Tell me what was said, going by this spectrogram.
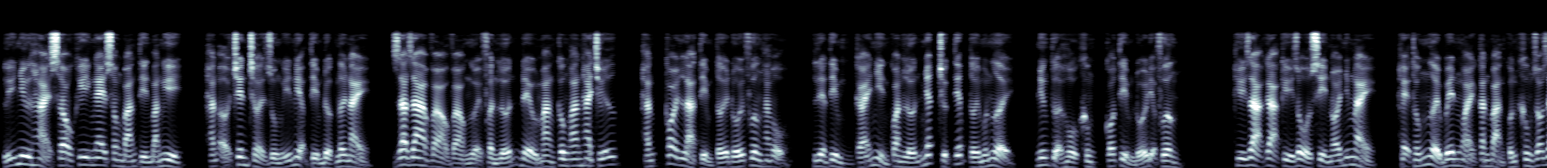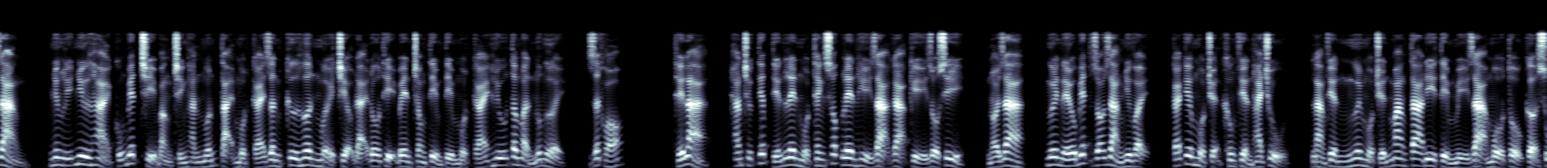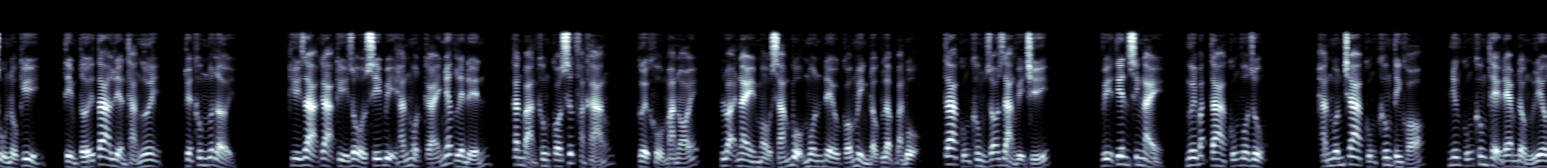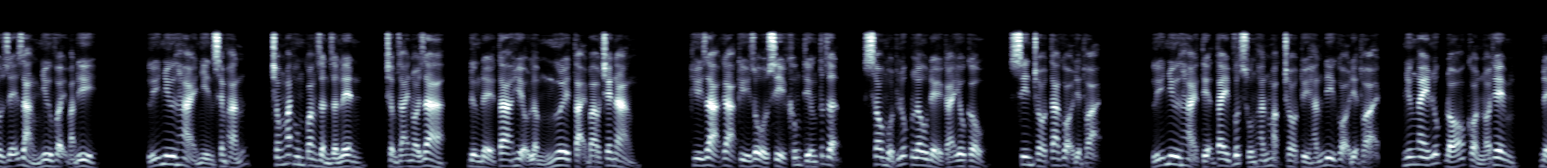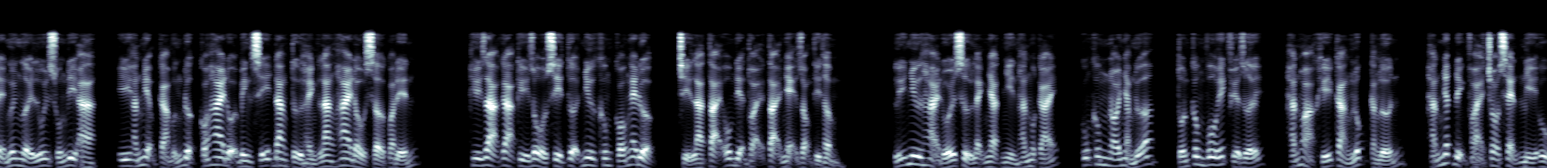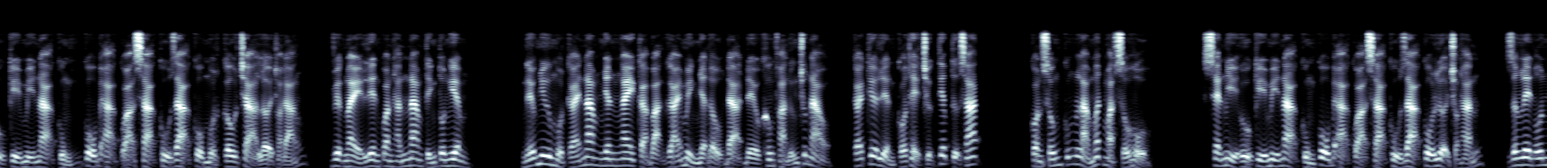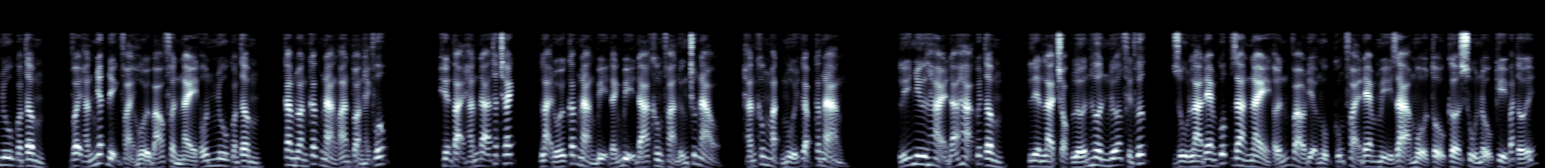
Lý như hải sau khi nghe xong bán tín bán nghi hắn ở trên trời dùng ý niệm tìm được nơi này, ra ra vào vào người phần lớn đều mang công an hai chữ, hắn coi là tìm tới đối phương hang ổ, liền tìm cái nhìn quan lớn nhất trực tiếp tới muốn người, nhưng tựa hồ không có tìm đối địa phương. Khi dạ gạ kỳ rổ xì nói những này, hệ thống người bên ngoài căn bản quấn không rõ ràng, nhưng lý như hải cũng biết chỉ bằng chính hắn muốn tại một cái dân cư hơn mười triệu đại đô thị bên trong tìm tìm một cái hữu tâm ẩn nút người, rất khó. Thế là, hắn trực tiếp tiến lên một thanh sốc lên hì dạ gạ kỳ rổ xì, nói ra, ngươi nếu biết rõ ràng như vậy, cái kia một chuyện không phiền hai chủ làm phiền ngươi một chuyến mang ta đi tìm mỹ dạ mộ tổ cỡ xù nổ kỳ, tìm tới ta liền thả ngươi, tuyệt không nuốt lời. Khi dạ gạ kỳ rổ xì bị hắn một cái nhấc lên đến, căn bản không có sức phản kháng, cười khổ mà nói, loại này màu xám bộ môn đều có mình độc lập bản bộ, ta cũng không rõ ràng vị trí. Vị tiên sinh này, ngươi bắt ta cũng vô dụng. Hắn muốn cha cũng không tính khó, nhưng cũng không thể đem đồng liêu dễ dàng như vậy bắn đi. Lý như hải nhìn xem hắn, trong mắt hung quang dần dần lên, chậm rãi nói ra, đừng để ta hiểu lầm ngươi tại bao che nàng. Khi dạ gạ kỳ rổ xỉ không tiếng tức giận, sau một lúc lâu để cái yêu cầu, xin cho ta gọi điện thoại lý như hải tiện tay vứt xuống hắn mặc cho tùy hắn đi gọi điện thoại, nhưng ngay lúc đó còn nói thêm, để ngươi người lui xuống đi à ý hắn niệm cảm ứng được có hai đội binh sĩ đang từ hành lang hai đầu sở qua đến. Khi dạ gạ kỳ rồ xì tựa như không có nghe được, chỉ là tại ôm điện thoại tại nhẹ giọng thì thầm. Lý như hải đối xử lạnh nhạt nhìn hắn một cái, cũng không nói nhảm nữa, tốn công vô ích phía dưới, hắn hỏa khí càng lúc càng lớn, hắn nhất định phải cho sẹn nì ủ kỳ mỹ nạ cùng cô bạ quả xạ cụ dạ cổ một câu trả lời thỏa đáng, việc này liên quan hắn nam tính tôn nghiêm. Nếu như một cái nam nhân ngay cả bạn gái mình nhận ẩu đả đều không phản ứng chút nào, cái kia liền có thể trực tiếp tự sát còn sống cũng là mất mặt xấu hổ. Sen nghỉ ưu kỳ mỹ nạ cùng cô bạ quả xạ cụ dạ cô lựa chọn hắn, dâng lên ôn nhu quan tâm, vậy hắn nhất định phải hồi báo phần này ôn nhu quan tâm, cam đoan các nàng an toàn hạnh phúc. Hiện tại hắn đã thất trách, lại đối các nàng bị đánh bị đá không phản ứng chút nào, hắn không mặt mũi gặp các nàng. Lý như hải đã hạ quyết tâm, liền là chọc lớn hơn nữa phiền phức, dù là đem quốc gia này ấn vào địa ngục cũng phải đem mỹ dạ mộ tổ cờ xù nổ kỳ bắt tới.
